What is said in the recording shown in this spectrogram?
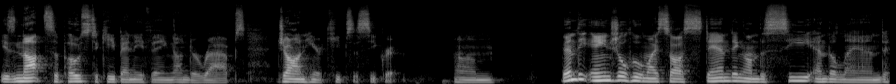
is not supposed to keep anything under wraps. John here keeps a secret. Um, then the angel whom I saw standing on the sea and the land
